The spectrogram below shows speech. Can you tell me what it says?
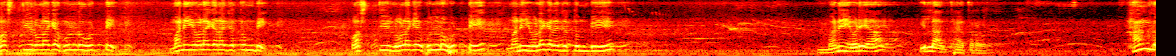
ಬಸ್ತಿರೊಳಗೆ ಹುಲ್ಲು ಹುಟ್ಟಿ ಮನೆಯೊಳಗೆ ರಜ ತುಂಬಿ. ಬಸ್ತಿಲೊಳಗೆ ಹುಲ್ಲು ಹುಟ್ಟಿ ಮನೆಯೊಳಗೆ ರಜ ತುಂಬಿ. ಮನೆಯೊಡೆಯ ಇಲ್ಲ ಅಂತ ಹೇಳ್ತಾರೆ ಅವರು. ಹಂಗ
